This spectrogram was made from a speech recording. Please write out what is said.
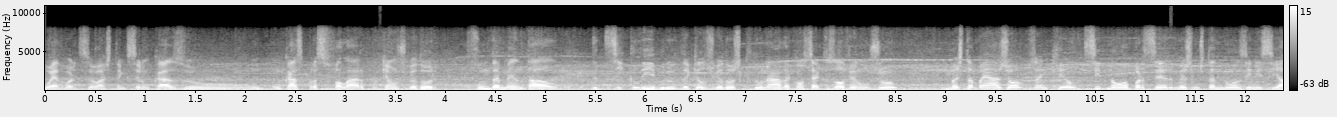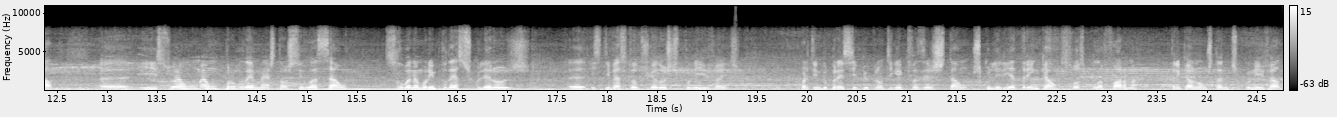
o Edwards eu acho que tem que ser um caso, um, um, caso para se falar, porque é um jogador fundamental de desequilíbrio, daqueles jogadores que do nada consegue resolver um jogo mas também há jogos em que ele decide não aparecer, mesmo estando no 11 inicial. Uh, e isso é um, é um problema, esta oscilação. Se Ruben Amorim pudesse escolher hoje, uh, e se tivesse todos os jogadores disponíveis, partindo do princípio que não tinha que fazer gestão, escolheria Trincão, se fosse pela forma. Trincão não estando disponível,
